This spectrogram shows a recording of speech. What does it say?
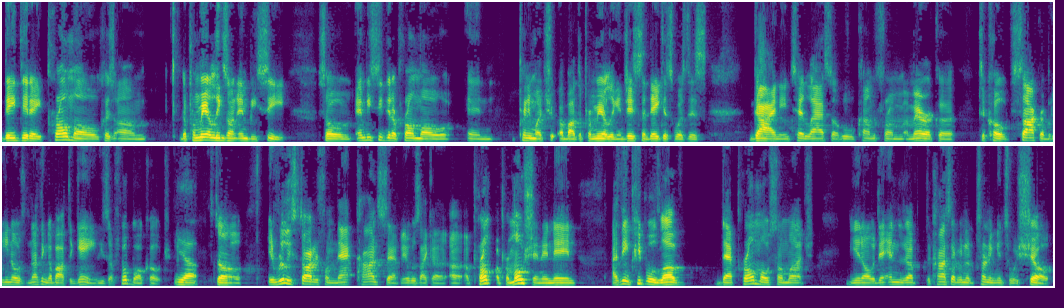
they did a promo because um the Premier League's on NBC, so NBC did a promo and pretty much about the Premier League, and Jason Sudeikis was this guy named Ted Lasso who comes from America to coach soccer, but he knows nothing about the game. He's a football coach. Yeah. So it really started from that concept. It was like a a, a, prom- a promotion, and then I think people loved that promo so much, you know, they ended up the concept ended up turning into a show.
